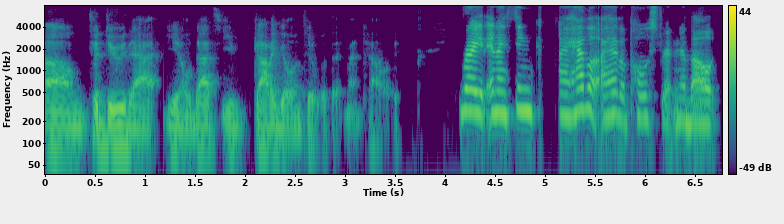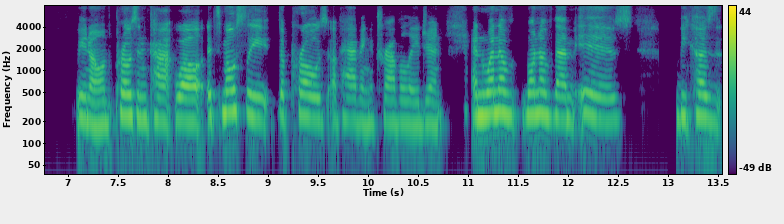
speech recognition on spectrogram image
um, to do that, you know, that's you've got to go into it with that mentality. Right. And I think I have a I have a post written about you know the pros and cons well it's mostly the pros of having a travel agent and one of one of them is because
